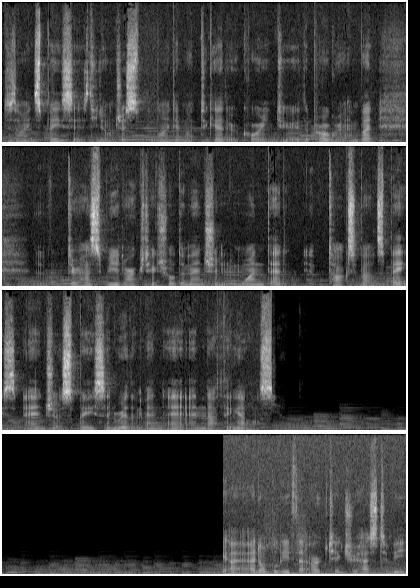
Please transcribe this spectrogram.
design spaces, you don't just line them up together according to the program, but there has to be an architectural dimension, one that talks about space and just space and rhythm and, and, and nothing else. I, don't believe that architecture has to be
